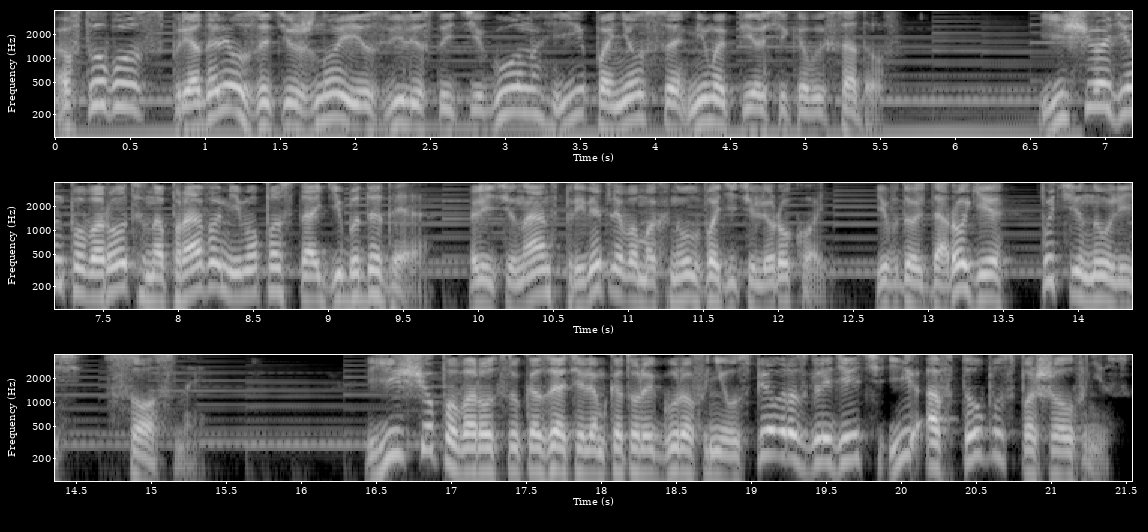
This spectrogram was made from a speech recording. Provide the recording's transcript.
Автобус преодолел затяжной и извилистый тягун и понесся мимо персиковых садов. Еще один поворот направо мимо поста ГИБДД. Лейтенант приветливо махнул водителю рукой, и вдоль дороги потянулись сосны. Еще поворот с указателем, который Гуров не успел разглядеть, и автобус пошел вниз.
